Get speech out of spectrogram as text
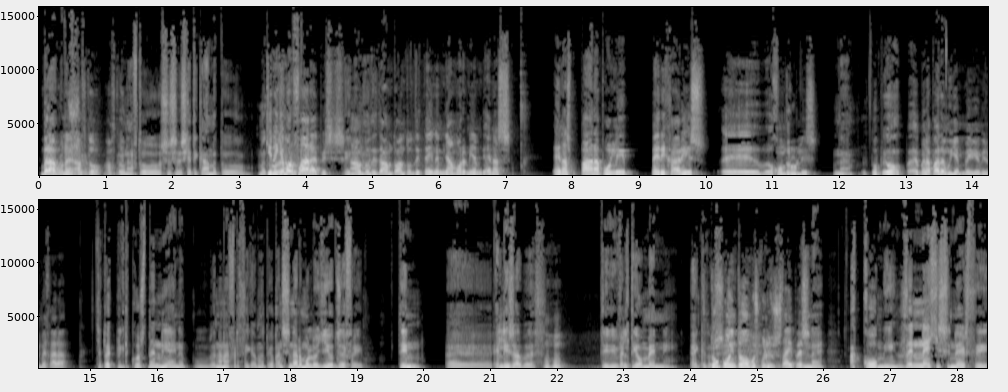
Μπράβο, ναι, αυτό, αυτό. Είναι αυτό σε- σε- σχετικά με το. Με Και είναι το και έργο μορφάρα του. επίσης. Είναι, Αν, ναι. τον δείτε, αν, το, αν τον δείτε, είναι μια μόρφη, μια, ένας, ένας πάρα πολύ περιχαρής ε, χονδρούλης. Ναι. Το οποίο εμένα πάντα μου γεμ- με γεμίζει με χαρά. Και το εκπληκτικό στην ταινία είναι που δεν αναφερθήκαμε ότι όταν συναρμολογεί ο Τζέφρι την ε, Ελίζαμπεθ, τη βελτιωμένη έκδοση. 2.0 όπως πολύ σωστά είπες. Ναι. Ακόμη δεν έχει συνέρθει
